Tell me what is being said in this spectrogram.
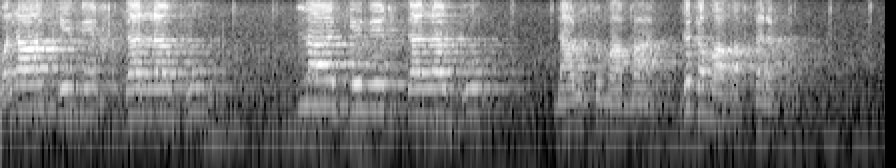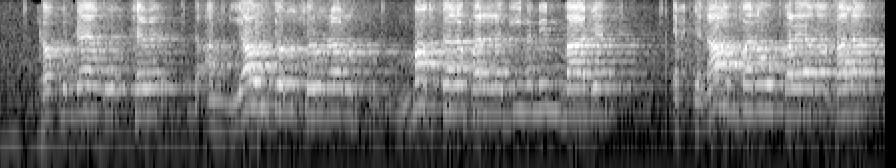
ولیکن اختلفو، لیکن اختلفو۔ دارست ما بعد، ذکر ما مختلفو۔ کہ خدای غوکتوے دا انبیاء دا رسولنا مختلف الذین من بعد اختلاف بنو کرے خلق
